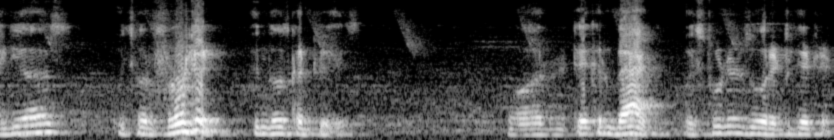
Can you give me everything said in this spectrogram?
ideas which were floated in those countries were taken back by students who were educated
